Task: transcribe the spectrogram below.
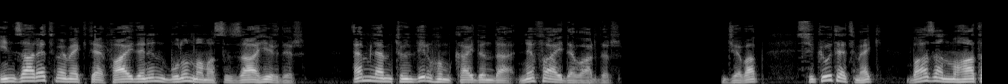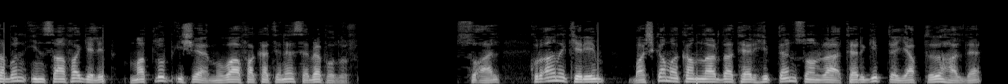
İnzar etmemekte faydenin bulunmaması zahirdir. Emlem tünzirhum kaydında ne fayda vardır? Cevap: Sükût etmek bazen muhatabın insafa gelip matlup işe muvafakatine sebep olur. Sual: Kur'an-ı Kerim başka makamlarda terhipten sonra tergip de yaptığı halde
